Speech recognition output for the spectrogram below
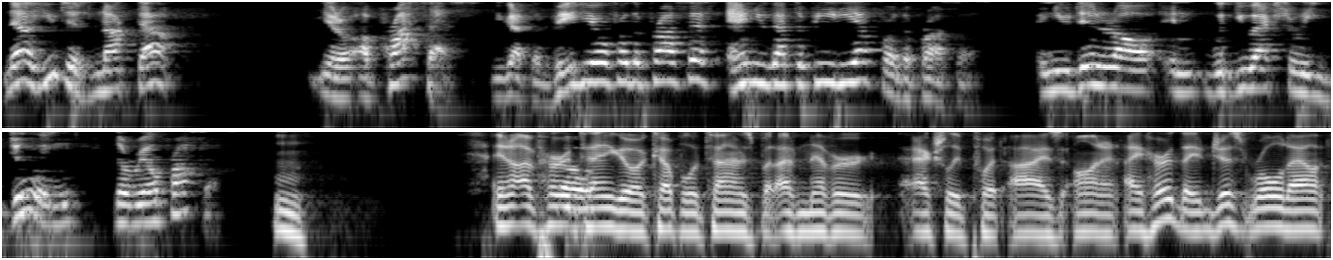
Now you just knocked out, you know, a process. You got the video for the process and you got the PDF for the process, and you did it all in with you actually doing the real process. Hmm. You know, I've heard so, Tango a couple of times, but I've never actually put eyes on it. I heard they just rolled out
